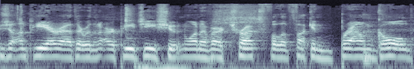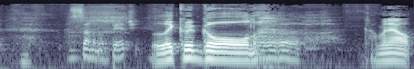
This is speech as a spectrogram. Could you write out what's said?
Jean Pierre out there with an RPG shooting one of our trucks full of fucking brown gold. Son of a bitch. Liquid gold coming out.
